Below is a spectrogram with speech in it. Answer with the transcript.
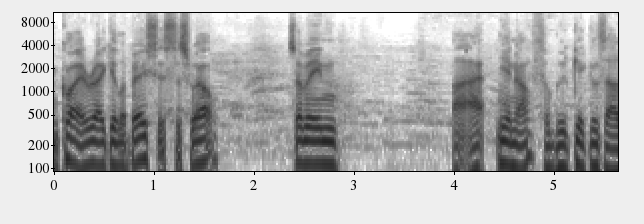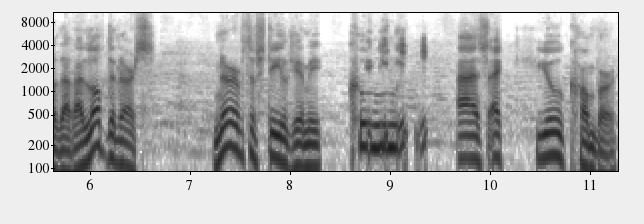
on quite a regular basis as well. So I mean, I, you know, some good giggles out of that. I love the nurse. Nerves of steel, Jimmy. Cool as a cucumber.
